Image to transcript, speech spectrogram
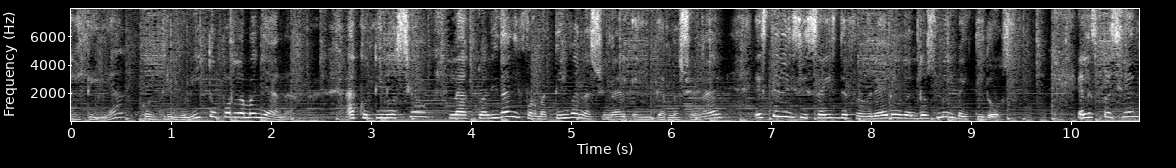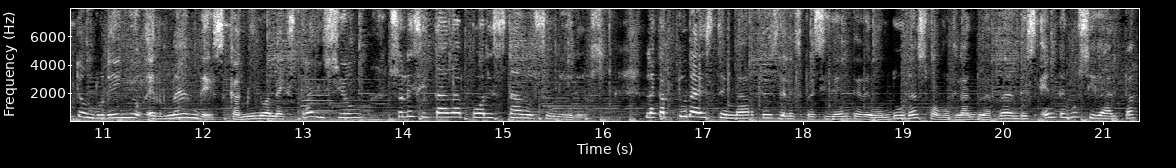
al día con Tribunito por la mañana. A continuación, la actualidad informativa nacional e internacional este 16 de febrero del 2022. El expresidente hondureño Hernández camino a la extradición solicitada por Estados Unidos. La captura este martes del expresidente de Honduras, Juan Orlando Hernández, en Tegucigalpa,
